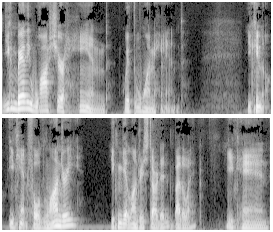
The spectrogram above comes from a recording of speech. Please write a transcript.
you can barely wash your hand with one hand. You can you can't fold laundry. You can get laundry started, by the way. You can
